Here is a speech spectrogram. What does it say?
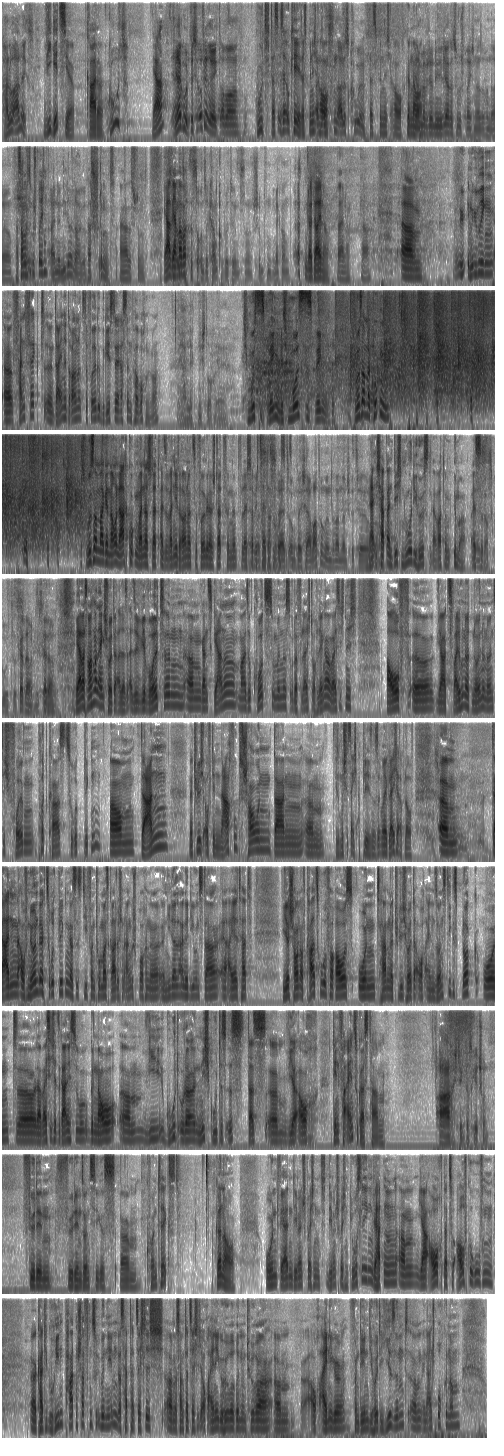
Hallo Alex. Wie geht's dir gerade? Gut. Ja? Sehr gut. Bisschen aufgeregt, aber Gut, das ist ja okay, das bin ich auch. ansonsten alles cool. Das bin ich auch, Wir haben genau. ja wieder eine Niederlage zu besprechen, also von daher. Was haben wir schön. zu besprechen? Eine Niederlage. Das stimmt, ja, das stimmt. Ja, wir haben aber, Das ist so unsere Kernkompetenz. Ne? Schimpfen, meckern. ja, deine, deine, ja. Ähm, Im Übrigen, äh, Fun Fact, äh, deine 300. Folge begehst du ja erst in ein paar Wochen, ne? Ja, leck mich doch, ey. Ich muss es bringen, ich muss es bringen. Ich muss noch mal gucken. Ich muss noch mal genau nachgucken, wann das statt, also wann die 300. Folge dann stattfindet. Vielleicht habe ich Zeit, das mal da jetzt irgendwelche Erwartungen dran dann speziell? Na, oder? ich habe an dich nur die höchsten Erwartungen immer, weißt das du doch. ist gut. Das Genau, freut mich sehr. genau. Ja, was machen wir eigentlich heute alles? Also wir wollten ähm, ganz gerne mal so kurz zumindest oder vielleicht auch länger, weiß ich nicht, auf äh, ja, 299 Folgen Podcast zurückblicken. Ähm, dann natürlich auf den Nachwuchs schauen, dann, ähm, wieso muss ich jetzt eigentlich ablesen? Das ist immer der gleiche Ablauf. Ähm, dann auf Nürnberg zurückblicken, das ist die von Thomas gerade schon angesprochene äh, Niederlage, die uns da ereilt hat. Wir schauen auf Karlsruhe voraus und haben natürlich heute auch ein sonstiges Blog und äh, da weiß ich jetzt gar nicht so genau, ähm, wie gut oder nicht gut es ist, dass ähm, wir auch den Verein zu Gast haben Ach, ich denke, das geht schon. für den, für den sonstiges ähm, Kontext. Genau. Und werden dementsprechend, dementsprechend loslegen. Wir hatten ähm, ja auch dazu aufgerufen, äh, Kategorienpatenschaften zu übernehmen. Das hat tatsächlich, ähm, das haben tatsächlich auch einige Hörerinnen und Hörer, ähm, auch einige von denen, die heute hier sind, ähm, in Anspruch genommen.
